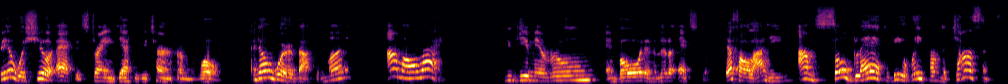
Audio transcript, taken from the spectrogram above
Bill was sure acting strange after he returned from the war. And don't worry about the money. I'm all right. You give me a room and board and a little extra. That's all I need. I'm so glad to be away from the Johnsons.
